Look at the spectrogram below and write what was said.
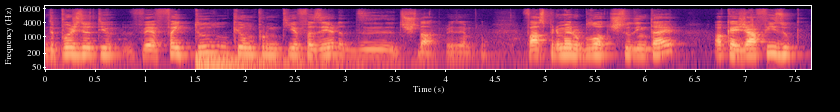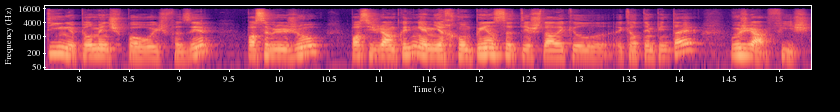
depois de eu tiver feito tudo o que eu me prometia fazer de, de estudar, por exemplo. Faço primeiro o bloco de estudo inteiro, ok, já fiz o que tinha pelo menos para hoje fazer, posso abrir o jogo, posso ir jogar um bocadinho, é a minha recompensa de ter estudado aquele, aquele tempo inteiro, vou jogar, fiz.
